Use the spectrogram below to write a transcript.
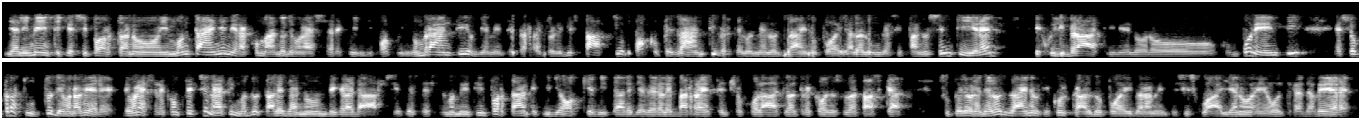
Gli alimenti che si portano in montagna, mi raccomando, devono essere quindi poco ingombranti, ovviamente per ragioni di spazio, poco pesanti, perché nello zaino poi alla lunga si fanno sentire, equilibrati nei loro componenti e soprattutto devono, avere, devono, essere confezionati in modo tale da non degradarsi. Questo è estremamente importante, quindi occhio a evitare di avere le barrette, il cioccolato o altre cose sulla tasca superiore dello zaino perché col caldo poi veramente si squagliano e oltre ad avere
